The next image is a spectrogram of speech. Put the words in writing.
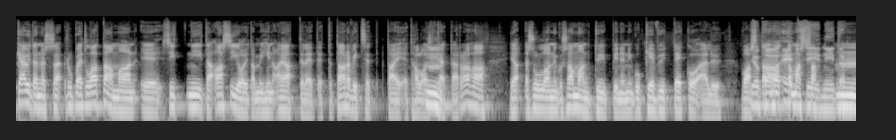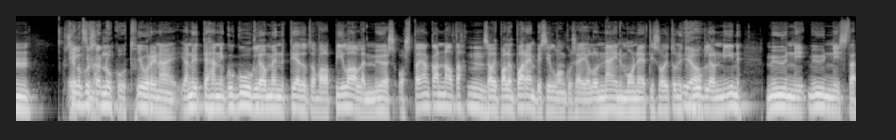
käytännössä rupeat lataamaan e, sit niitä asioita, mihin ajattelet, että tarvitset tai että haluaisit mm. käyttää rahaa, ja sulla on niinku samantyyppinen niinku kevyt tekoäly vastaanottamassa. Joka niitä mm, Silloin kun sä nukut. Juuri näin. Ja nyt tehän niin kuin Google on mennyt tietyllä tavalla pilalle myös ostajan kannalta. Mm. Se oli paljon parempi silloin, kun se ei ollut näin monetisoitu. Nyt Joo. Google on niin myynni, myynnistä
